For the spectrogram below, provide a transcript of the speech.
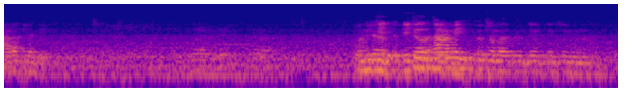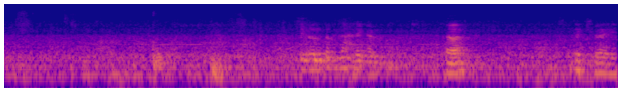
अडकलं ते. काय- याच्यावर मी तिथं थांबा, तुम्ही दोन- तीन मिनिटं. ते गणपती झाले का इथे खेळ आहे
